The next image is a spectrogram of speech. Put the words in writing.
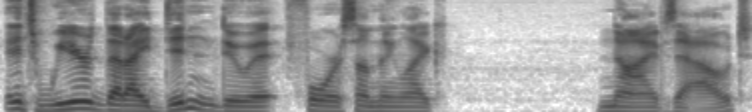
It's weird that I didn't do it for something like Knives Out,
